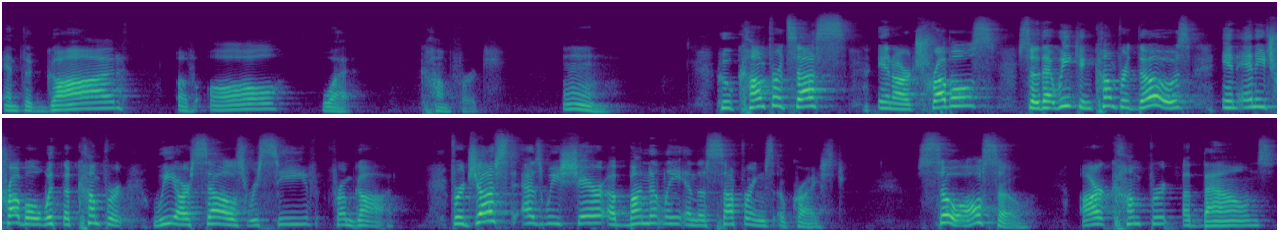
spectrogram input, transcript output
and the God of all what? Comfort. Mm. Who comforts us in our troubles so that we can comfort those in any trouble with the comfort we ourselves receive from God. For just as we share abundantly in the sufferings of Christ, so also our comfort abounds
